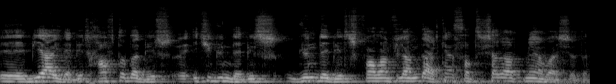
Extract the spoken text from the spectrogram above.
e, bir ayda bir, haftada bir, e, iki günde bir, günde bir falan filan derken satışlar artmaya başladı.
